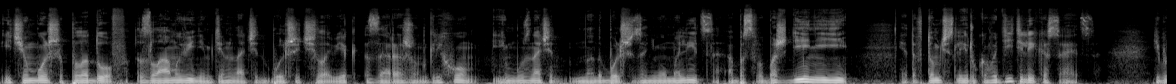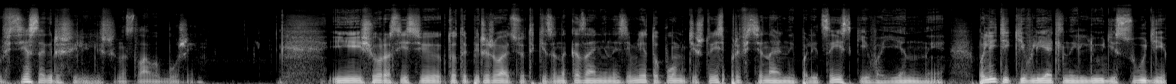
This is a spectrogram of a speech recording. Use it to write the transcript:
И чем больше плодов зла мы видим, тем значит больше человек заражен грехом. Ему значит надо больше за него молиться об освобождении. Это в том числе и руководителей касается. Ибо все согрешили лишены славы Божьей. И еще раз, если кто-то переживает все-таки за наказание на земле, то помните, что есть профессиональные полицейские, военные, политики, влиятельные люди, судьи,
